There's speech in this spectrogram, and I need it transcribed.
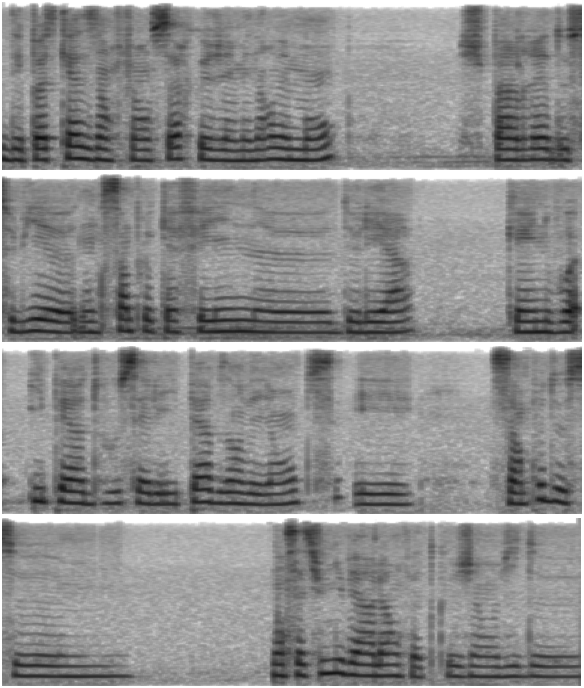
des podcasts d'influenceurs que j'aime énormément, je parlerai de celui, euh, donc Simple Caféine euh, de Léa, qui a une voix hyper douce, elle est hyper bienveillante, et c'est un peu de ce. dans cet univers-là, en fait, que j'ai envie de.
